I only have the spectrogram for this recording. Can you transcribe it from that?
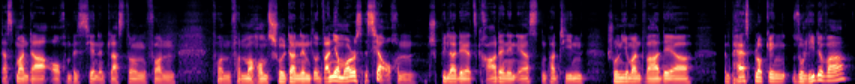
dass man da auch ein bisschen Entlastung von, von, von Mahomes Schultern nimmt. Und Vanya Morris ist ja auch ein Spieler, der jetzt gerade in den ersten Partien schon jemand war, der im Passblocking solide war,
